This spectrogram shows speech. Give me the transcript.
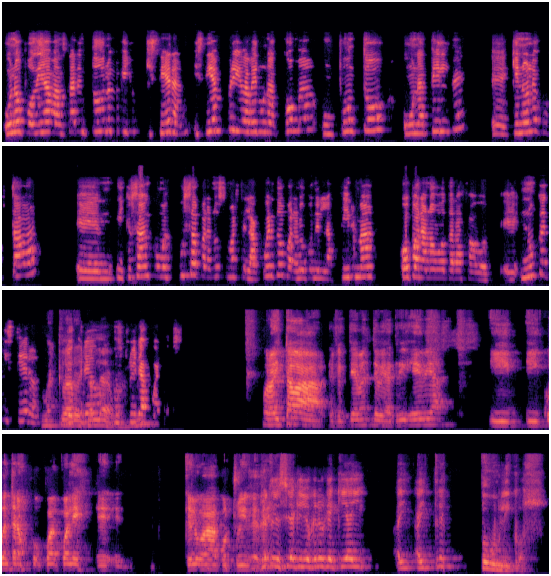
uno podía avanzar en todo lo que ellos quisieran y siempre iba a haber una coma, un punto o una tilde eh, que no les gustaba eh, y que usaban como excusa para no sumarse el acuerdo, para no poner la firma o para no votar a favor. Eh, nunca quisieron, yo creo, construir acuerdos. Bueno, ahí estaba efectivamente Beatriz Evia y, y cuéntanos cuál, cuál es, qué lo va a construir desde Yo te decía que yo creo que aquí hay, hay, hay tres públicos.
